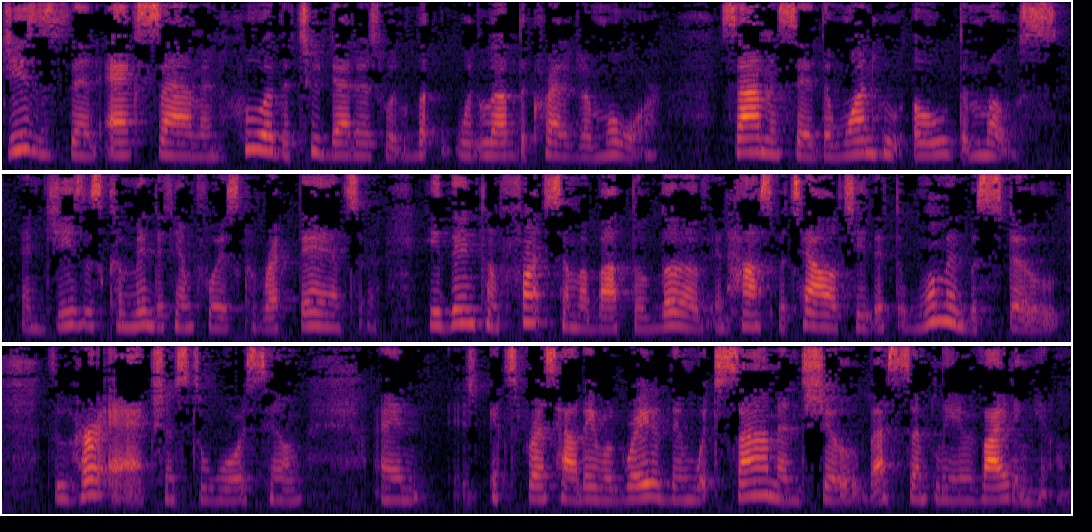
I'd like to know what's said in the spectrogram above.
Jesus then asked Simon, Who of the two debtors would, would love the creditor more? Simon said, The one who owed the most. And Jesus commended him for his correct answer. He then confronts him about the love and hospitality that the woman bestowed through her actions towards him and express how they were greater than which Simon showed by simply inviting him.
